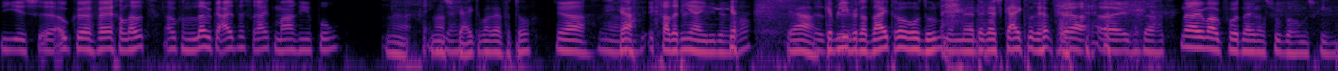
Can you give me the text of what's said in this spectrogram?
die is eh, ook eh, ver gelood. Ook een leuke uitwedstrijd, Mariupol. Ja, Geen nou, ze kijken maar even, toch? Ja, ja, Ja. ik ga er niet heen in ieder geval. Ja, ik heb eh, liever dat wij het doen en eh, de rest kijken we even. ja, eh, inderdaad. Nee, maar ook voor het Nederlands voetbal misschien.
